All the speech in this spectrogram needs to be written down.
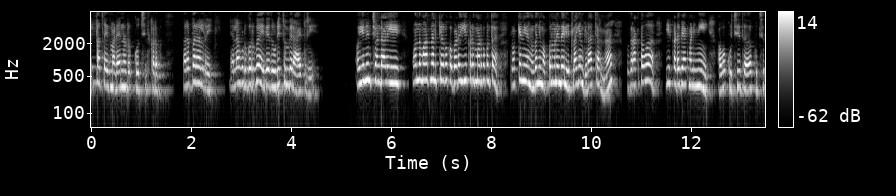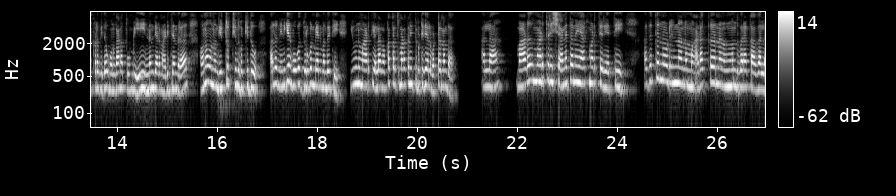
ಇಪ್ಪತ್ತೈದು ಮಾಡ್ಯಾನ ನೋಡ್ರಿ ಕುಚ್ಚಿದ ಕಡುಬು. ಬರಬರಲ್ರಿ ಎಲ್ಲ ಹುಡುಗರಿಗೂ ಐದೈದು ಉಡಿ ತುಂಬಿರ ಆಯ್ತು ರೀ ಅಯ್ಯೋ ನಿನ್ ಚಂಡಾಳಿ, ಒಂದು ಮಾತು ನಾನು ಕೇಳ್ಬೇಕು? ಬೇಡ, ಈ ಕಡೆ ಮಾಡ್ಬೇಕಂತ. ರೊಕ್ಕ ನೀ ಹಂಗ ನಿಮ್ಮ ಅಪ್ಪನ ಮನೆಯಿಂದ ಇಲ್ಲಿ ಇಟ್ಲಾಗೇನು ಗಿಡ ಹಚ್ಚಾರನ ಉದ್ರಾಕ್ತಾವ? ಈ ಕಡೆ ಯಾಕೆ ಮಾಡೀನಿ? ಅವ ಕುಚ್ಚಿದ ಕುಚ್ಚಿದ ಕಡೆ ಬಿದ್ದ ಹುಣ್ಗಾನ ತುಂಬಿ ಇನ್ನೊಂದು ಎರಡು ಮಾಡಿದ್ದೆ ಅಂದ್ರೆ ಅವನ ಒಂದೊಂದು ಇಟ್ಟು ತಿಂದು ಹೊಕ್ಕಿದ್ದು. ಅಲ್ಲ ನಿನಗೆ ಹೋಗೋದು ದುರ್ಗಂಬೆ ಏನು ಬಂದೈತಿ? ಇವನು ಮಾಡ್ತಿ, ಎಲ್ಲ ರೊಕ್ಕ ಖರ್ಚು ಮಾಡ್ಕೊಂಡು ನಿಂತು ಬಿಟ್ಟಿದೆಯಲ್ಲ ಒಟ್ಟ ನಂದ? ಅಲ್ಲ? ಮಾಡೋದು ಮಾಡ್ತೀರಿ ಶಾನೆತನ ಯಾಕೆ ಮಾಡ್ತೀರಿ ಅತ್ತಿ? ಅದಕ್ಕೆ ನೋಡ್ರಿ ನಾನು ಮಾಡೋಕ್ಕೆ ನನಗೆ ಮುಂದೆ ಬರೋಕ್ಕಾಗಲ್ಲ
